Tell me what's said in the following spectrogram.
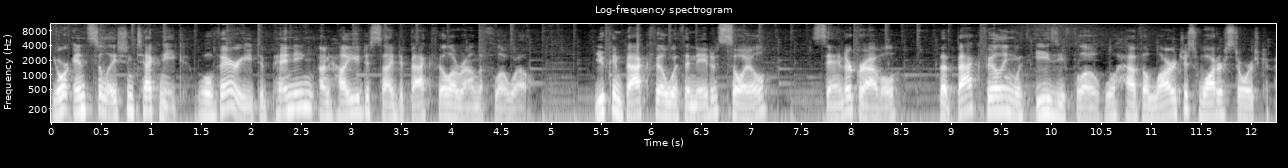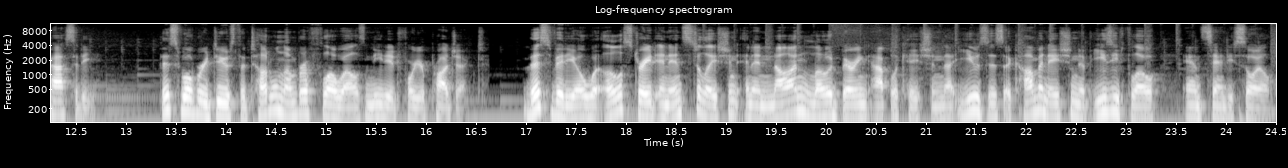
Your installation technique will vary depending on how you decide to backfill around the Flo-Well. You can backfill with a native soil, sand or gravel, but backfilling with EZflow will have the largest water storage capacity. This will reduce the total number of Flo-Wells needed for your project. This video will illustrate an installation in a non-load bearing application that uses a combination of EZflow and sandy soil.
